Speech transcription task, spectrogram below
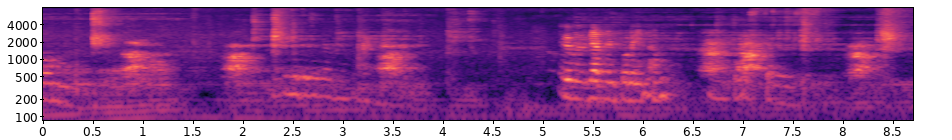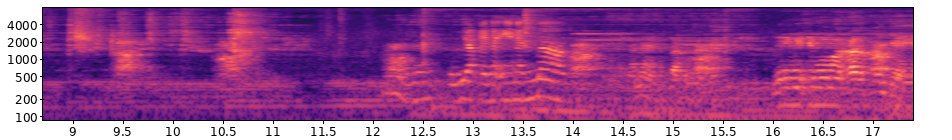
Oo. Gagawin ko rin ang yan. Kuya, kinainan mo. Sana eh, naplato natin. Linisin mo mga kalat ng Jay.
